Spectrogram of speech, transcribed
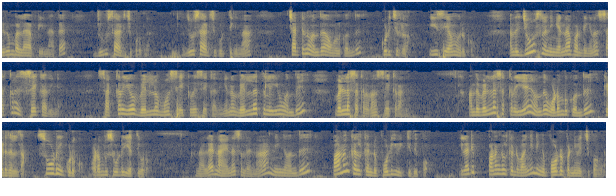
விரும்பலை அப்படின்னாக்கா ஜூஸாக அடித்து கொடுங்க. ஜூஸாக அடித்து கொடுத்தீங்கன்னா சட்டுன்னு வந்து அவங்களுக்கு வந்து குடிச்சிடலாம். ஈஸியாகவும் இருக்கும். அந்த ஜூஸில் நீங்கள் என்ன பண்ணுறீங்கன்னா சர்க்கரை சேர்க்காதீங்க. சர்க்கரையோ வெல்லமோ சேர்க்கவே சேர்க்காதீங்க. ஏன்னா வெள்ளத்துலேயும் வந்து வெள்ளை சர்க்கரை தான் சேர்க்குறாங்க. அந்த வெள்ளை சர்க்கரையே வந்து உடம்புக்கு வந்து கெடுதல் தான். சூடும் கொடுக்கும். உடம்பு சூடு ஏற்றி விடும் அதனால் நான் என்ன சொல்கிறேன்னா நீங்கள் வந்து பனங்கல்கண்டு பொடி விற்கிது இப்போது இல்லாட்டி பனங்கல்கண்டு வாங்கி நீங்கள் பவுடர் பண்ணி வச்சுக்கோங்க.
